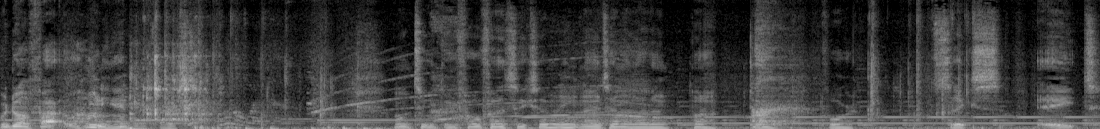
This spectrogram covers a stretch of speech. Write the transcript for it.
We're doing five. Well, how many in here first? One, two, three, four, five, six, seven, eight, nine, ten, eleven. Hold on. Two, four, six, eight,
